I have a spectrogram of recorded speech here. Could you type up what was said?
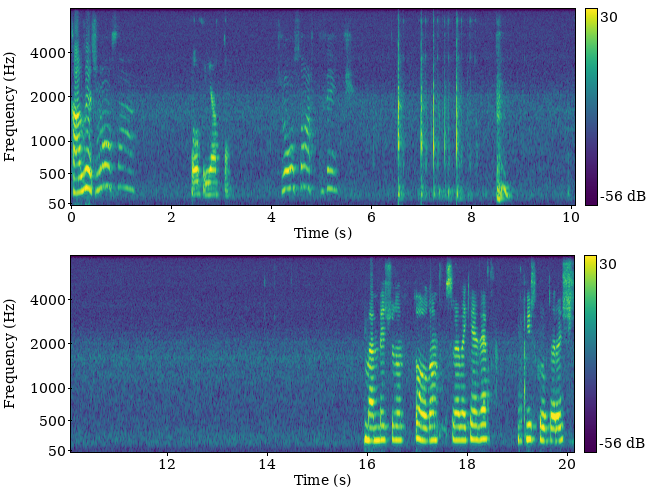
Kaldır. Trosa. Of iyi yaptın. Trosa arttı ve. Ben 530'da oldum. Sıradaki hedef 100 kurtarış.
